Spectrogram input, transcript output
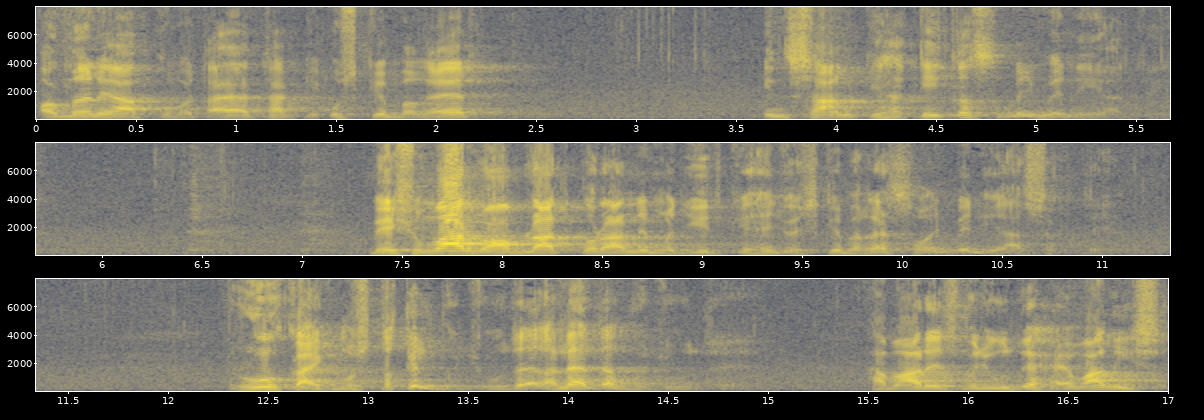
اور میں نے آپ کو بتایا تھا کہ اس کے بغیر انسان کی حقیقت سمجھ میں نہیں آتی۔ بے شمار معاملات قرآن مجید کے ہیں جو اس کے بغیر سمجھ میں نہیں آ سکتے۔ روح کا ایک مستقل وجود ہے، علیحدہ وجود ہے۔ ہمارے اس وجود حیوانی سے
